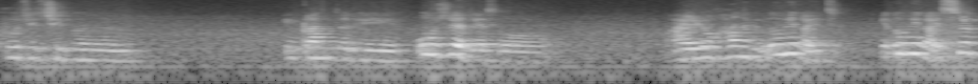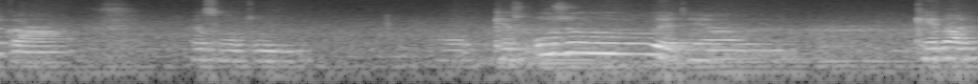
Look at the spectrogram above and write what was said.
굳이 지금 인간들이 우주에 대해서 알려고 하는 게 의미가 있, 의미가 있을까? 그래서 좀 어, 계속 우주에 대한 개발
